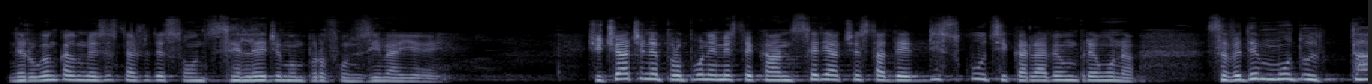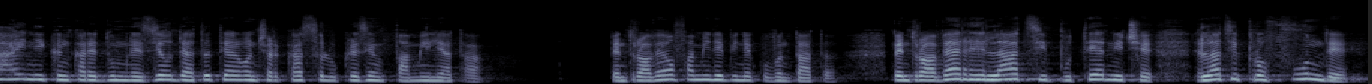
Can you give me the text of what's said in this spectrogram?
ne rugăm ca Dumnezeu să ne ajute să o înțelegem în profunzimea ei. Și ceea ce ne propunem este ca în seria aceasta de discuții care le avem împreună, să vedem modul tainic în care Dumnezeu de atâtea ori a încercat să lucreze în familia ta. Pentru a avea o familie binecuvântată, pentru a avea relații puternice, relații profunde,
